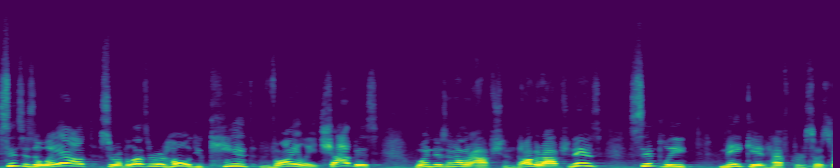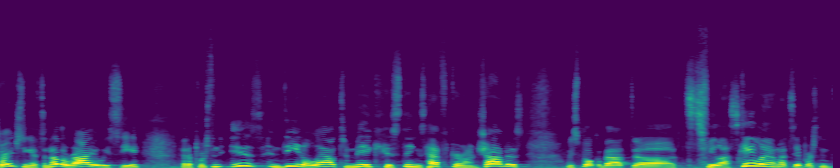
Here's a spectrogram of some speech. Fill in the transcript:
Since there's a way out, so Rabbi Lazar would hold you can't violate Shabbos when there's another option. The other option is simply make it hefker. So it's very interesting. It's another raya we see that a person is indeed allowed to make his things hefker on Shabbos. We spoke about uh, keli, let's say a person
